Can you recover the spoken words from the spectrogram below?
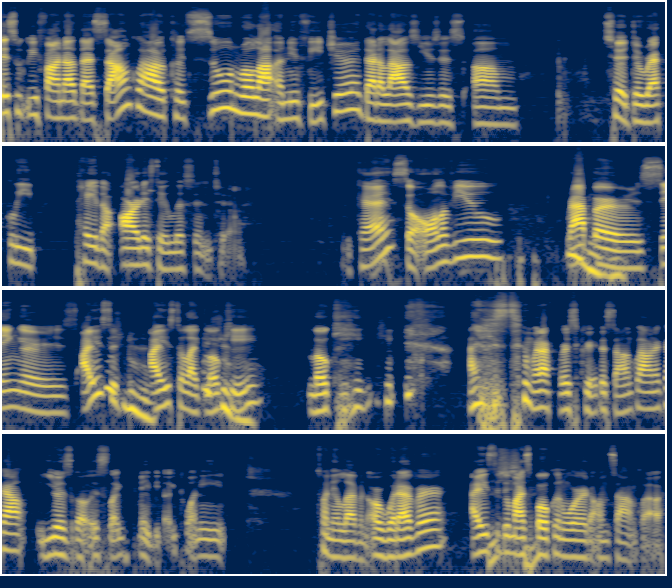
This week we found out that SoundCloud could soon roll out a new feature that allows users um, to directly pay the artist they listen to. Okay, so all of you rappers, singers, I used to, I used to like low key, low key. I used to when I first created a SoundCloud account years ago. It's like maybe like 20, 2011 or whatever. I used to do my spoken word on SoundCloud.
